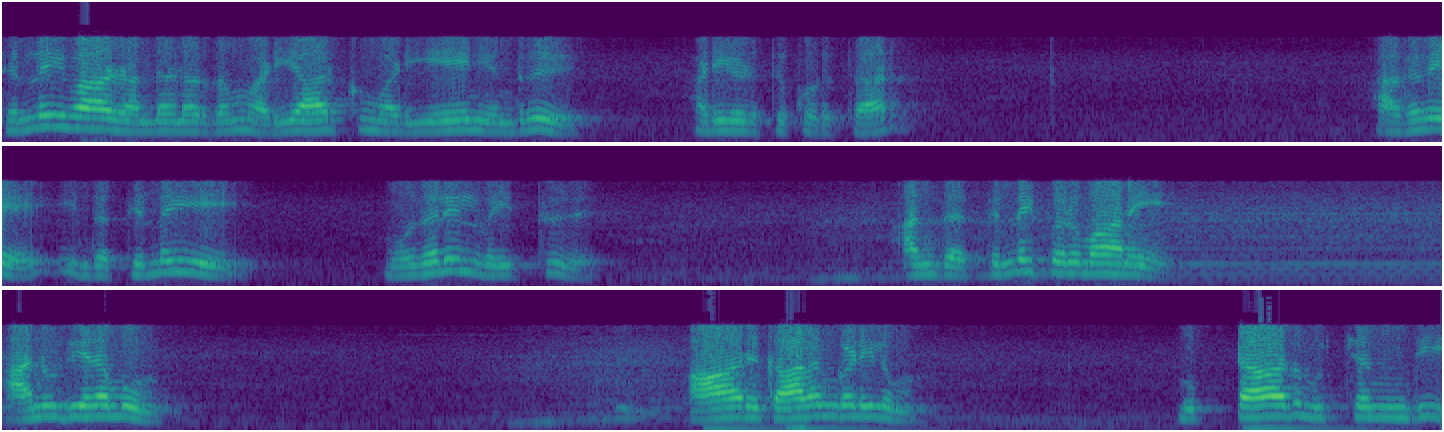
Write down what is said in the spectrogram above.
தில்லைவாழ் அந்தனர்தம் அடியார்க்கும் அடியேன் என்று அடியெடுத்து கொடுத்தார். ஆகவே இந்த தில்லையை முதலில் வைத்து அந்த தில்லை பெருமானை அனுதினமும் ஆறு காலங்களிலும் முட்டாத முச்சந்தி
